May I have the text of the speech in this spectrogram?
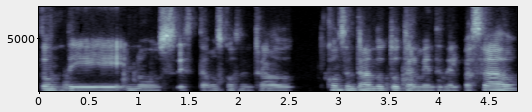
donde nos estamos concentrados concentrando totalmente en el pasado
